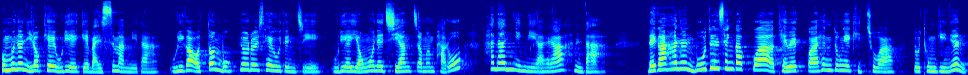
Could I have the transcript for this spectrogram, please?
본문은 이렇게 우리에게 말씀합니다. 우리가 어떤 목표를 세우든지 우리의 영혼의 지향점은 바로 하나님이어야 한다. 내가 하는 모든 생각과 계획과 행동의 기초와 또 동기는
